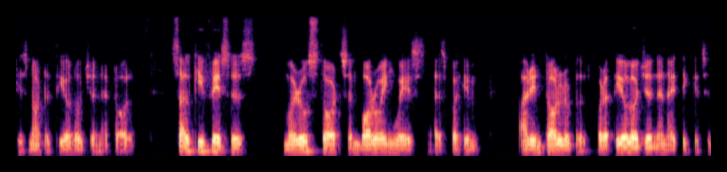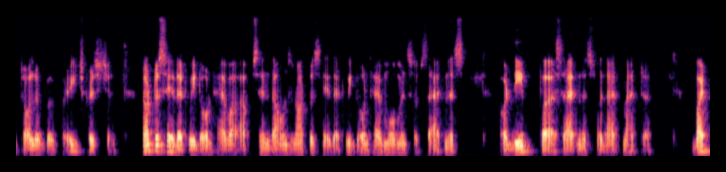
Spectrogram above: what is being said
is not a theologian at all. Sulky faces, morose thoughts, and borrowing ways, as per him, are intolerable for a theologian, and I think it's intolerable for each Christian. Not to say that we don't have our ups and downs, not to say that we don't have moments of sadness, or deep uh, sadness for that matter. But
